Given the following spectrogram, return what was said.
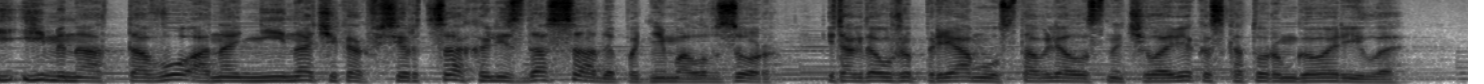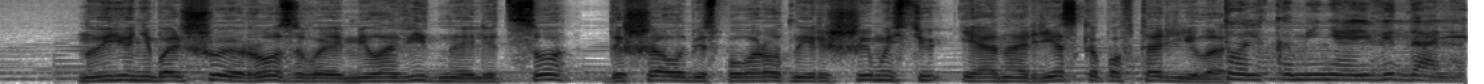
И именно от того она не иначе, как в сердцах или с досады поднимала взор, и тогда уже прямо уставлялась на человека, с которым говорила – но ее небольшое розовое миловидное лицо дышало бесповоротной решимостью, и она резко повторила. «Только меня и видали».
